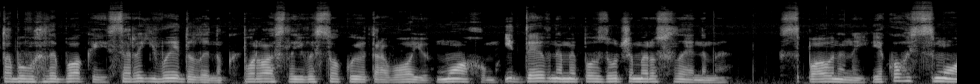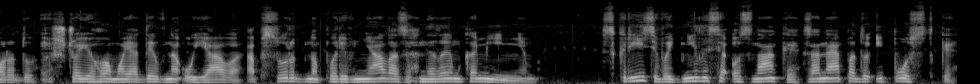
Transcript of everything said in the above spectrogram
То був глибокий сирий видолинок, порослий високою травою, мохом і дивними повзучими рослинами, сповнений якогось смороду, що його моя дивна уява абсурдно порівняла з гнилим камінням. Скрізь виднілися ознаки занепаду і пустки,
